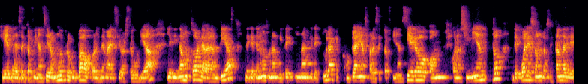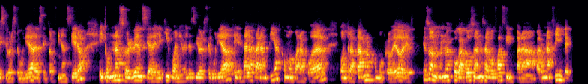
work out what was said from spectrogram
clientes del sector financiero muy preocupados por el tema de ciberseguridad. Les brindamos todas las garantías de que tenemos una, una arquitectura que es compliance para el sector financiero, con conocimiento de cuáles son los estándares de ciberseguridad del sector financiero y con una solvencia del equipo a nivel de ciberseguridad que les da las garantías como para poder contratarnos como proveedores. Eso no, es poca cosa, no es algo fácil para, para una fintech.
